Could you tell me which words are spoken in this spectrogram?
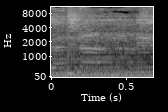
kenang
